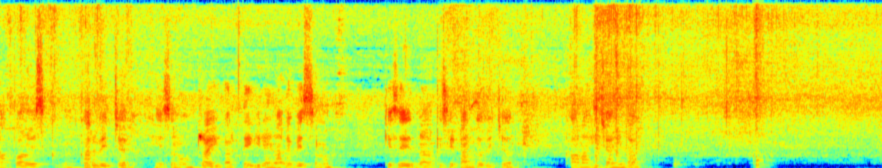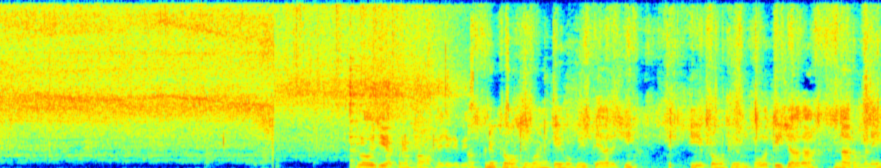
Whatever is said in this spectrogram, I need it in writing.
ਆਪਾਂ ਨੂੰ ਇਸ ਘਰ ਵਿੱਚ ਇਸ ਨੂੰ ਟਰਾਈ ਕਰਦੇ ਹੀ ਰਹਿਣਾ ਗਾ ਬੇਸਣ ਨੂੰ। ਕਿਸੇ ਨਾ ਕਿਸੇ ਢੰਗ ਵਿੱਚ ਖਾਣਾ ਹੀ ਚਾਹੀਦਾ। ਲੋ ਜੀ, ਆਪਣੇ ਪਰੌਂਠੇ ਜਿਹੜੇ ਆਪਣੇ ਪਰੌਂਠੇ ਬਣ ਕੇ ਹੋ ਗਏ ਤਿਆਰ ਜੀ। ਤੇ ਇਹ ਪਰੌਂਠੇ ਬਹੁਤ ਹੀ ਜ਼ਿਆਦਾ ਨਰਮ ਨੇ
